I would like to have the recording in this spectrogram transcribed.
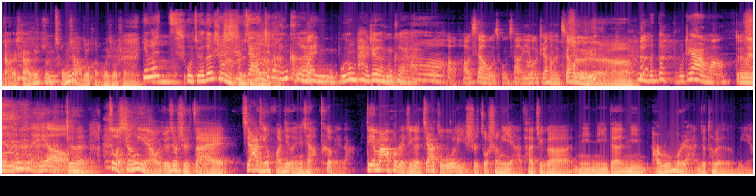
打个岔，就是从小就很会做生意。因为我觉得是世家，这个很可爱，你不用怕，这个很可爱。我好好像我从小也有这样的教育啊。你们都不这样吗？对我们没有。真的做生意啊，我觉得就是在家庭环境的影响特别大。爹妈或者这个家族里是做生意啊，他这个你你的你耳濡目染就特别的不一样，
